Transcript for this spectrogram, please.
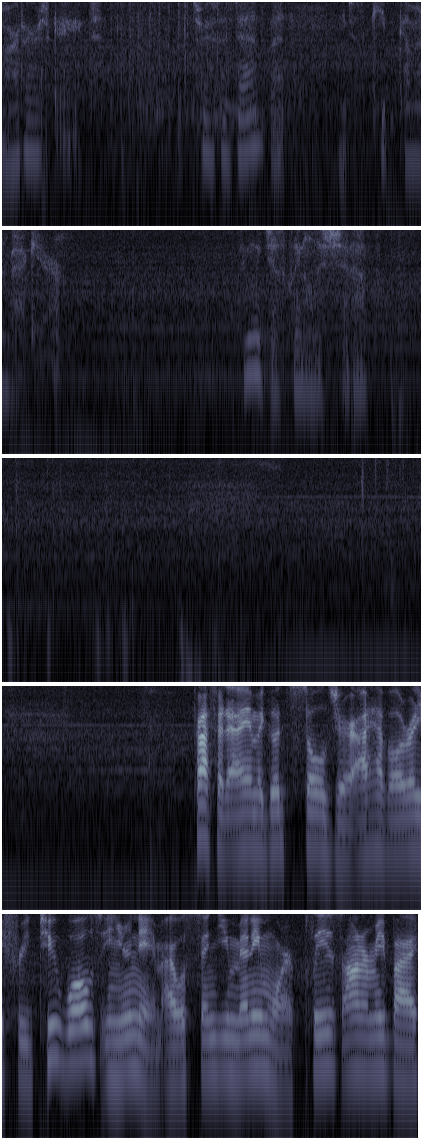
Martyr's Gate. Truce is dead, but you just keep coming back here. Didn't we just clean all this shit up? Prophet, I am a good soldier. I have already freed two wolves in your name. I will send you many more. Please honor me by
